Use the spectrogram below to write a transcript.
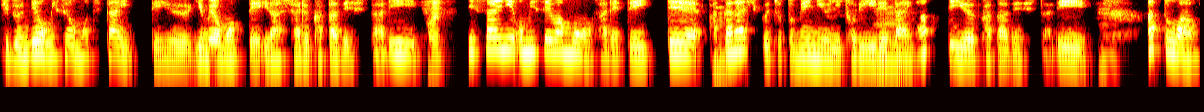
自分でお店を持ちたいっていう夢を持っていらっしゃる方でしたり、はい。実際にお店はもうされていて、うん新しくちょっとメニューに取り入れたいなっていう方でしたり、うん。あとは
